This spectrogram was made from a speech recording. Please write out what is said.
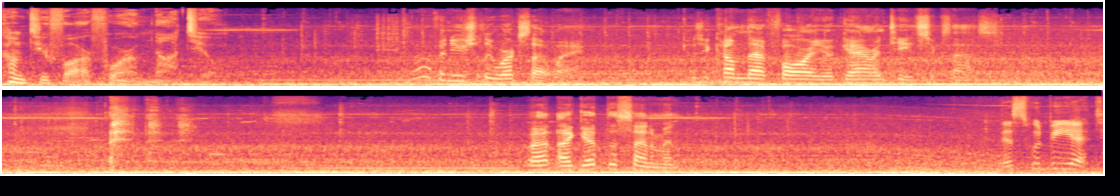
Come too far for them not to. I don't know if it usually works that way. Because you come that far, you're guaranteed success. but I get the sentiment. This would be it.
